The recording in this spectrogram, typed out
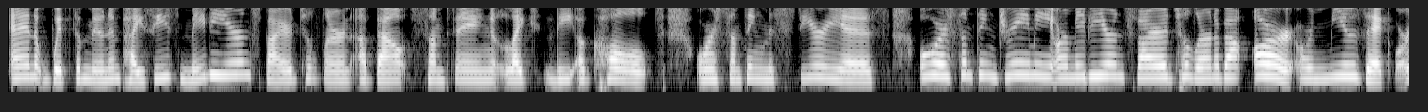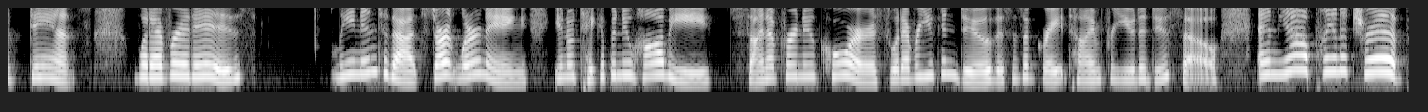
And with the moon in Pisces, maybe you're inspired to learn about something like the occult or something mysterious or something dreamy, or maybe you're inspired to learn about art or music or dance. Whatever it is, lean into that. Start learning. You know, take up a new hobby, sign up for a new course, whatever you can do. This is a great time for you to do so. And yeah, plan a trip.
